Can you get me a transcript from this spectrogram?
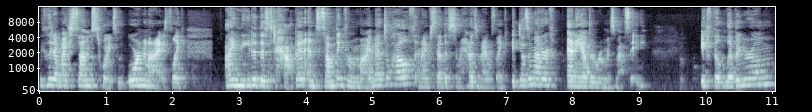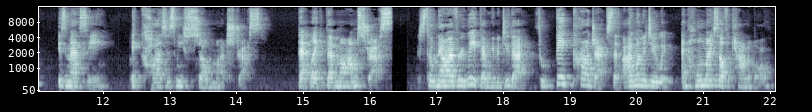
We cleaned up my son's toys. We organized. Like I needed this to happen and something for my mental health. And I've said this to my husband. I was like, it doesn't matter if any other room is messy. If the living room is messy, it causes me so much stress. That like that mom stress. So now every week I'm going to do that for big projects that I want to do and hold myself accountable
